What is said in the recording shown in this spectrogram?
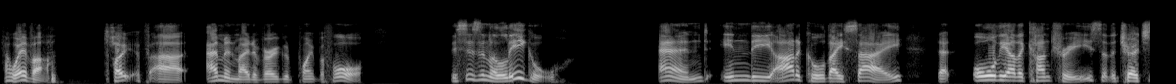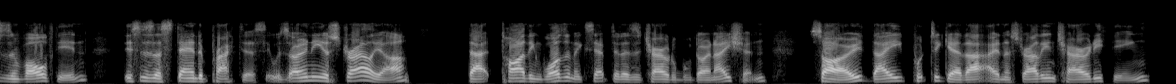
However, to, uh, Ammon made a very good point before. This isn't illegal. And in the article, they say that all the other countries that the church is involved in, this is a standard practice. It was only Australia that tithing wasn't accepted as a charitable donation. So they put together an Australian charity thing,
